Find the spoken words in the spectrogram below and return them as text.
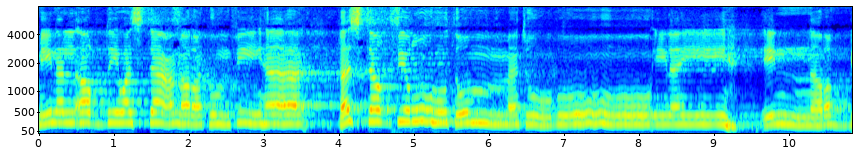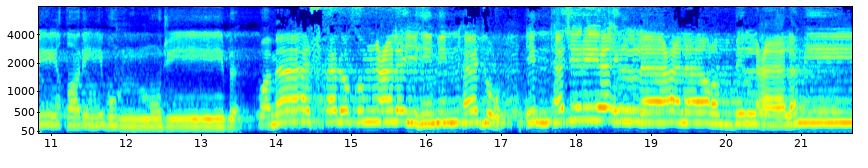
من الأرض واستعمركم فيها فاستغفروه ثم توبوا إليه. إن ربي قريب مجيب. وما أسألكم عليه من أجر إن أجري إلا على رب العالمين.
